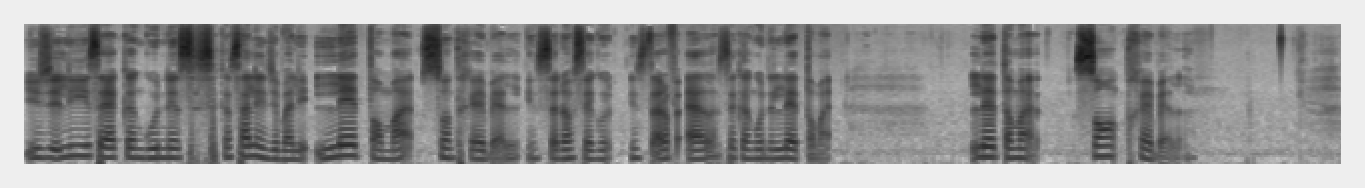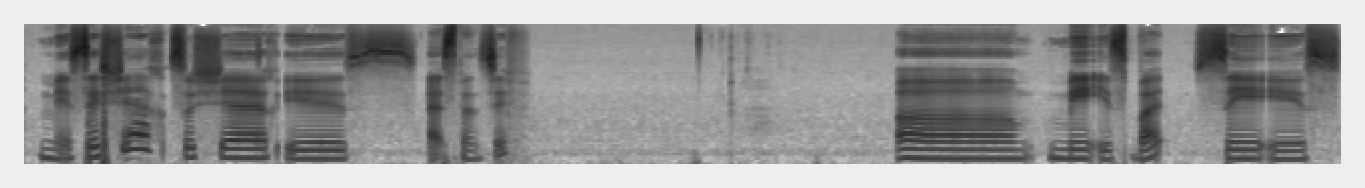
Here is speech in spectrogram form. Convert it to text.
Usually saya akan guna Saya akan salin je balik Les tomates sont très belles Instead of, saya, instead of L Saya akan guna les tomates Les tomates sont très belles Mais c'est cher So cher is expensive um, Mais is but C is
